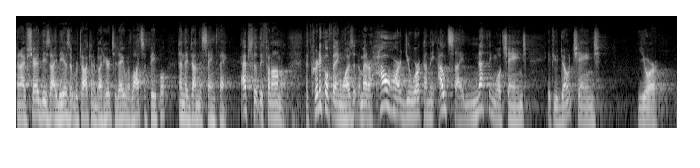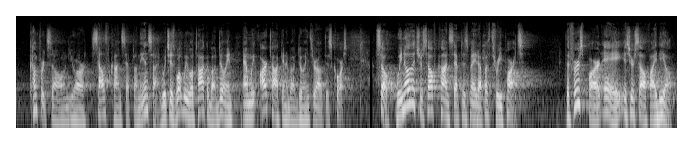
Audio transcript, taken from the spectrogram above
And I've shared these ideas that we're talking about here today with lots of people, and they've done the same thing. Absolutely phenomenal. The critical thing was that no matter how hard you work on the outside, nothing will change if you don't change your comfort zone, your self concept on the inside, which is what we will talk about doing, and we are talking about doing throughout this course. So, we know that your self concept is made up of three parts. The first part, A, is your self ideal.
